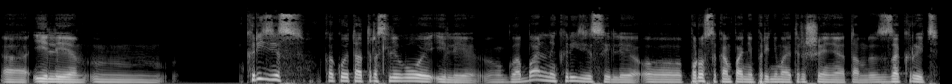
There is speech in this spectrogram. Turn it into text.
э, или кризис какой-то отраслевой или э, глобальный кризис, или э, просто компания принимает решение там, закрыть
